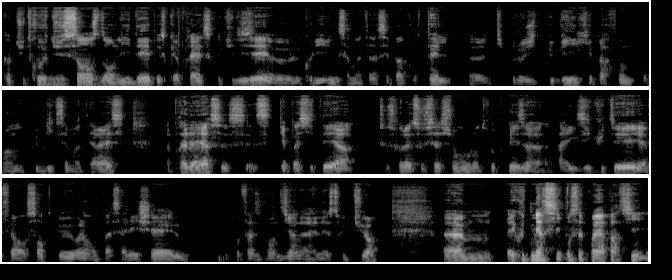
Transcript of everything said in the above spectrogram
quand tu trouves du sens dans l'idée, parce qu'après, ce que tu disais, le co-living, ça m'intéressait pas pour telle typologie de public, et par contre, pour un autre public, ça m'intéresse. Après, derrière, cette capacité à, que ce soit l'association ou l'entreprise, à, exécuter et à faire en sorte que voilà, on passe à l'échelle ou, qu'on fasse grandir la, structure. Écoute, merci pour cette première partie,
